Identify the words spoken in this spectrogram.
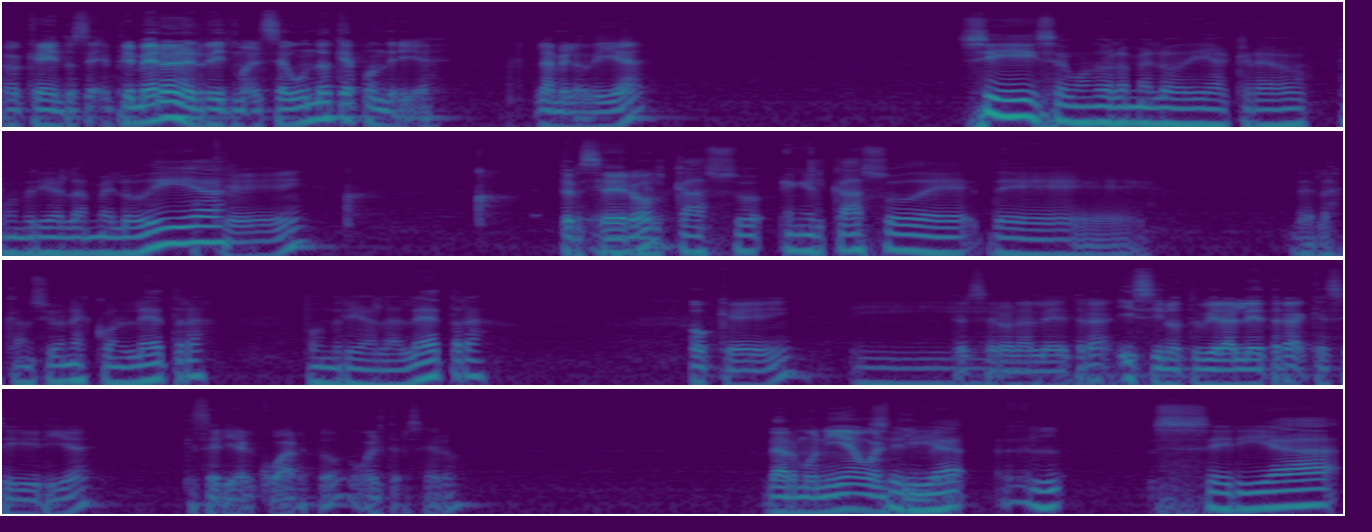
Ok, entonces, primero en el ritmo. ¿El segundo qué pondría? ¿La melodía? Sí, segundo la melodía, creo. Pondría la melodía. Ok. Tercero. En el caso, en el caso de, de, de las canciones con letra, pondría la letra. Ok. Y... Tercero la letra. ¿Y si no tuviera letra, qué seguiría? ¿Qué sería el cuarto o el tercero? ¿La armonía o el sería, timbre? sería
